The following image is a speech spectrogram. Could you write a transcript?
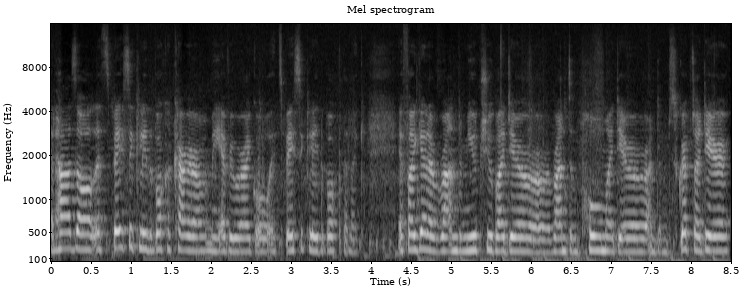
it has all, it's basically the book I carry around with me everywhere I go. It's basically the book that like, if I get a random YouTube idea or a random poem idea or a random script idea,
